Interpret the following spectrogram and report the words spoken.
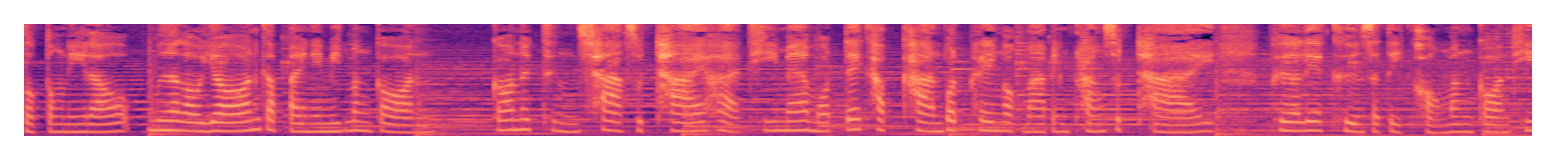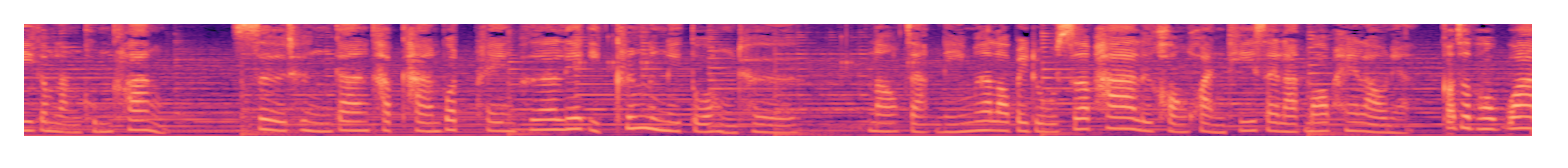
จบตรงนี้แล้วเมื่อเราย้อนกลับไปในมิตรมังกร ก็นึกถึงฉากสุดท้ายค่ะ ที่แม่มดได้ขับขานบทเพลงออกมาเป็นครั้งสุดท้าย เพื่อเรียกคืนสติของมังกรที่กำลังคุ้มคลั่ง สื่อถึงการขับขานบทเพลงเพื่อเรียกอีกครึ่งหนึ่งในตัวของเธอ นอกจากนี้เมื่อเราไปดูเสื้อผ้าหรือของขวัญที่ไซรัสมอบให้เราเนี่ย ก็จะพบว่า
